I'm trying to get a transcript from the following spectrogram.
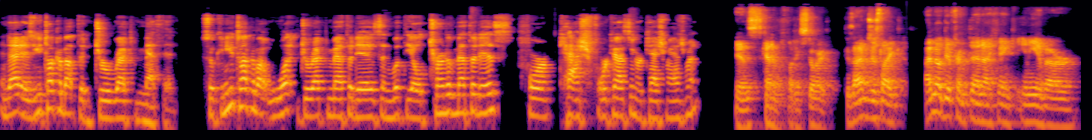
And that is, you talk about the direct method. So, can you talk about what direct method is and what the alternative method is for cash forecasting or cash management? Yeah, this is kind of a funny story because I'm just like, I'm no different than I think any of our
